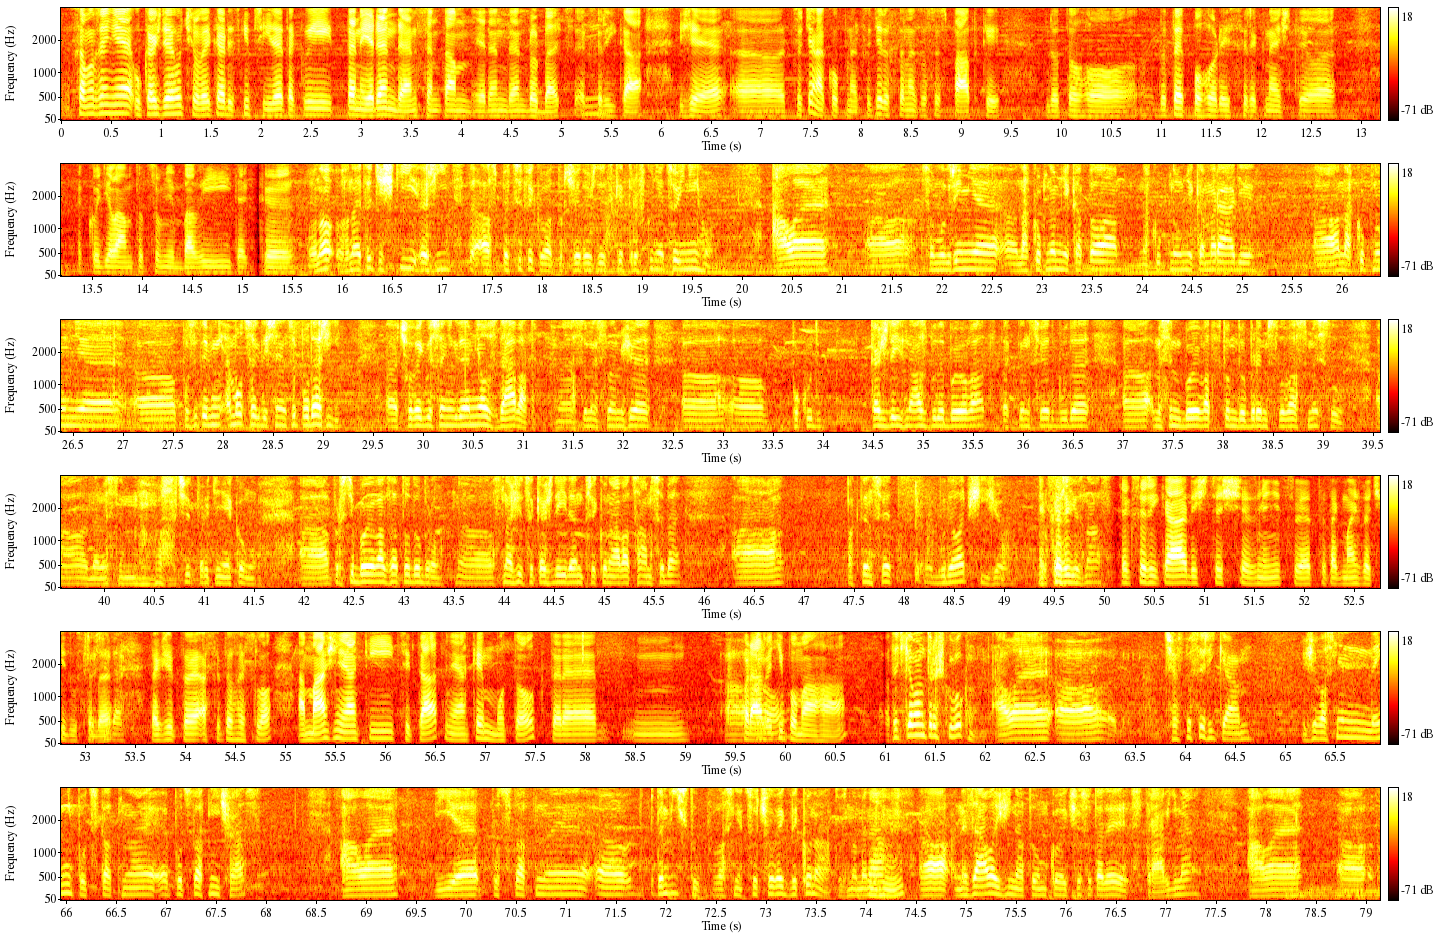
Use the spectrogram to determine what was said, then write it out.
samozřejmě u každého člověka vždycky přijde takový ten jeden den, jsem tam jeden den blbec, jak se mhm. říká, že co tě nakopne, co tě dostane zase zpátky do toho, do té pohody si řekneš, ty jako dělám to, co mě baví, tak... Eh, ono, ono je to těžký říct a specifikovat, protože je to vždycky trošku něco jiného. Ale a samozřejmě nakopne mě kapela, nakopnou mě kamarádi, a nakopnou mě pozitivní emoce, když se něco podaří. Člověk by se nikdy neměl vzdávat. Já si myslím, že pokud každý z nás bude bojovat, tak ten svět bude, uh, myslím, bojovat v tom dobrém slova smyslu. Uh, nemyslím válčit proti někomu. A prostě bojovat za to dobro. Uh, snažit se každý den překonávat sám sebe a pak ten svět bude lepší, že jo? Jak se, říká, z nás. jak se říká, když chceš změnit svět, tak máš začít u sebe. Tak. Takže to je asi to heslo. A máš nějaký citát, nějaké moto, které mm, právě ano. ti pomáhá? A teďka mám trošku okno, ale a, často si říkám, že vlastně není podstatný, podstatný čas, ale je podstatný eh, ten výstup, vlastně, co člověk vykoná. To znamená, mm-hmm. nezáleží na tom, kolik času tady strávíme, ale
